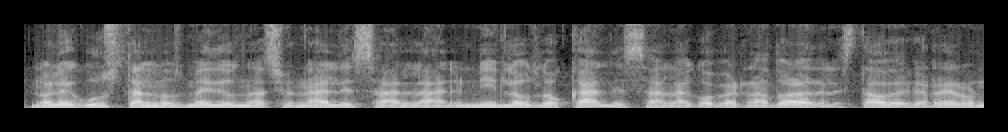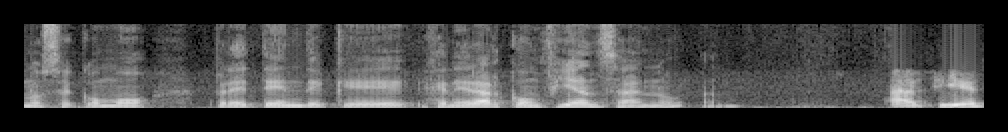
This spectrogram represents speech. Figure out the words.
no le gustan los medios nacionales a la, ni los locales a la gobernadora del Estado de Guerrero. No sé cómo pretende que generar confianza, ¿no? Así es,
